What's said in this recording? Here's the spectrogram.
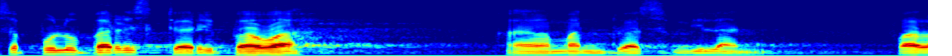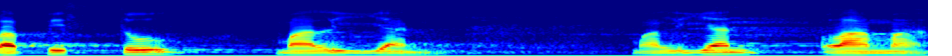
Sepuluh baris dari bawah halaman 29 Falabistu malian Malian lama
